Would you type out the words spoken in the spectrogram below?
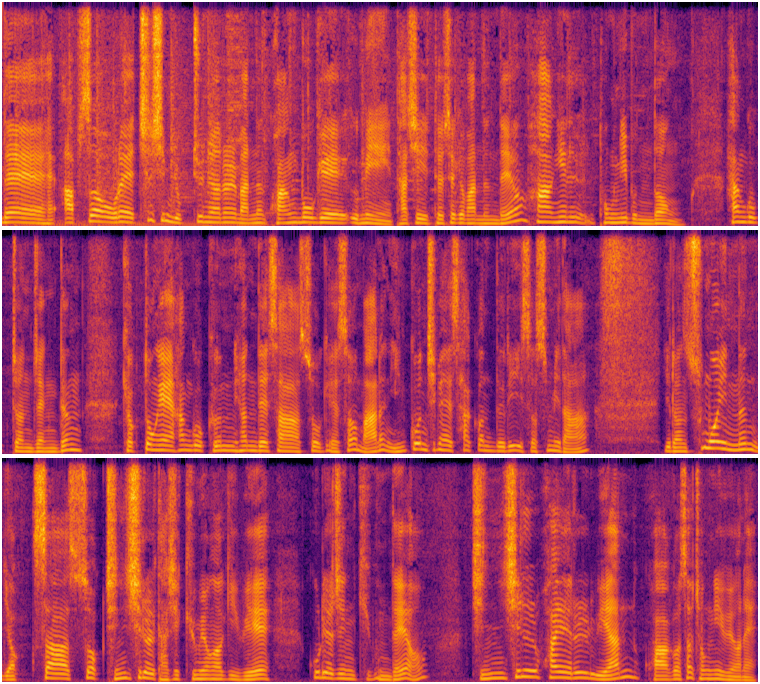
네, 앞서 올해 76주년을 맞는 광복의 의미 다시 되새겨봤는데요. 항일 독립운동, 한국전쟁 등 격동의 한국 근현대사 속에서 많은 인권 침해 사건들이 있었습니다. 이런 숨어 있는 역사 속 진실을 다시 규명하기 위해 꾸려진 기구인데요. 진실 화해를 위한 과거사 정리위원회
